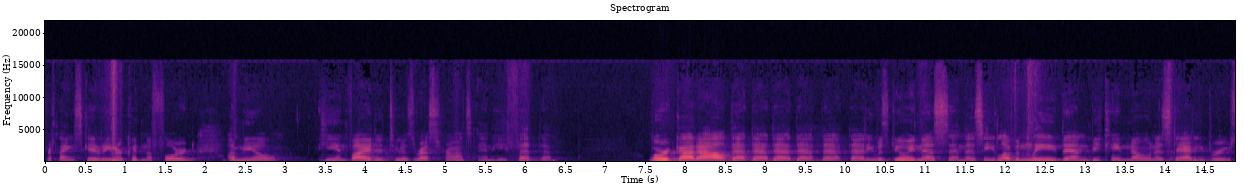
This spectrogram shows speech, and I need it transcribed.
for Thanksgiving or couldn't afford a meal, he invited to his restaurants and he fed them. Word got out that, that, that, that, that, that he was doing this, and as he lovingly then became known as Daddy Bruce.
